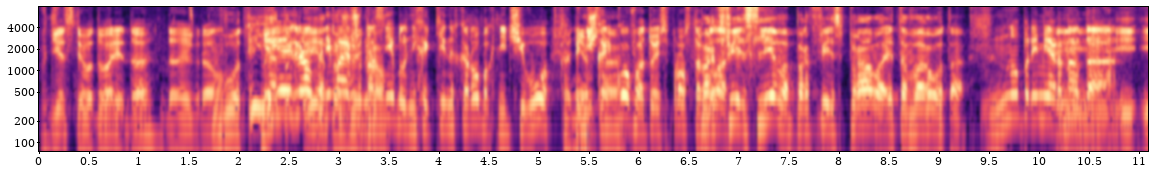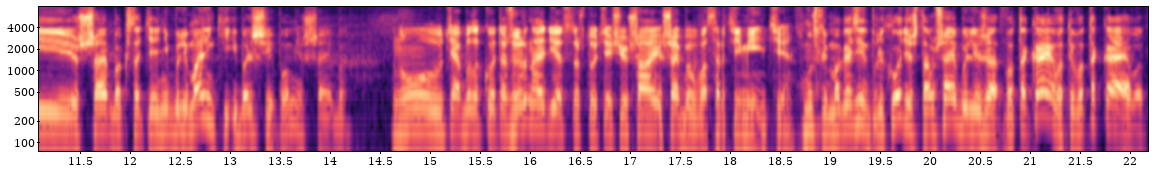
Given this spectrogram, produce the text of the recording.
В детстве во дворе, да, да, играл. Вот, и я, я играл, и понимаешь, я у нас не было ни хоккейных коробок, ничего, Конечно. ни коньков, а то есть просто Портфель была... слева, портфель справа, это ворота. Ну, примерно, и, да. И, и, и шайба, кстати, они были маленькие и большие, помнишь шайбы? Ну, у тебя было какое-то жирное детство, что у тебя еще и шай, шайбы в ассортименте. В смысле, в магазин приходишь, там шайбы лежат. Вот такая вот и вот такая вот.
